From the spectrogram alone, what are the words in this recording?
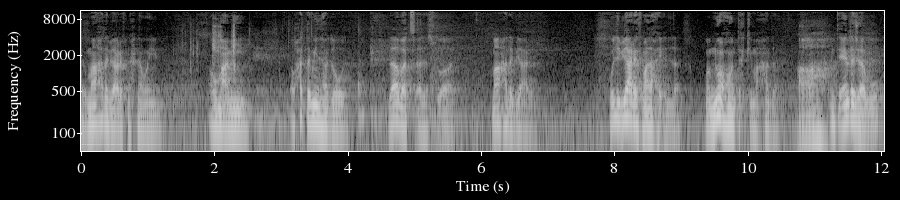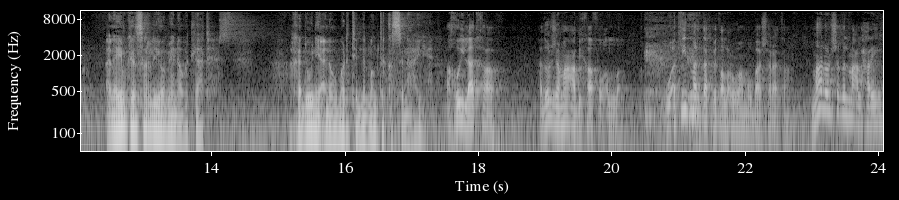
لك ما حدا بيعرف نحن وين أو مع مين. أو حتى مين هدول؟ لا بتسأل السؤال ما حدا بيعرف. واللي بيعرف ما رح يقول لك ممنوع هون تحكي مع حدا. آه. أنت إمتى جابوك؟ أنا يمكن صار لي يومين أو ثلاثة. أخذوني أنا ومرتي من المنطقة الصناعية. أخوي لا تخاف. هدول جماعة بيخافوا الله. وأكيد مرتك بيطلعوها مباشرة. ما لهم شغل مع الحريم.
